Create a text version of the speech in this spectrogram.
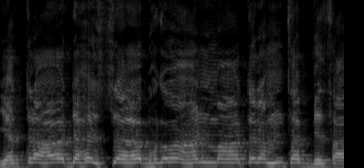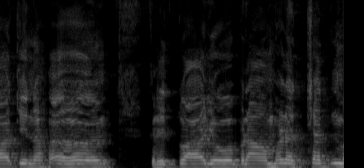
यत्रादह स भगवान मातरम सभ्य साचिन, कृत्वा जो ब्राह्मण छद्म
